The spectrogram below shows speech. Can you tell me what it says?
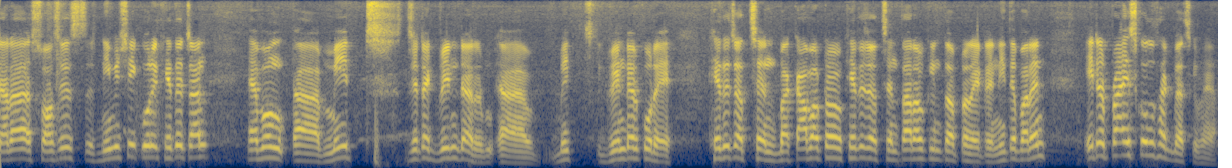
যারা সসেস নিমিশেই করে খেতে চান এবং মিট যেটা গ্রিন্ডার মিট গ্রিন্ডার করে খেতে চাচ্ছেন বা কাবাবটাও খেতে চাচ্ছেন তারাও কিন্তু আপনারা এটা নিতে পারেন। এটার প্রাইস কত থাকবে আজকে ভাইয়া?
